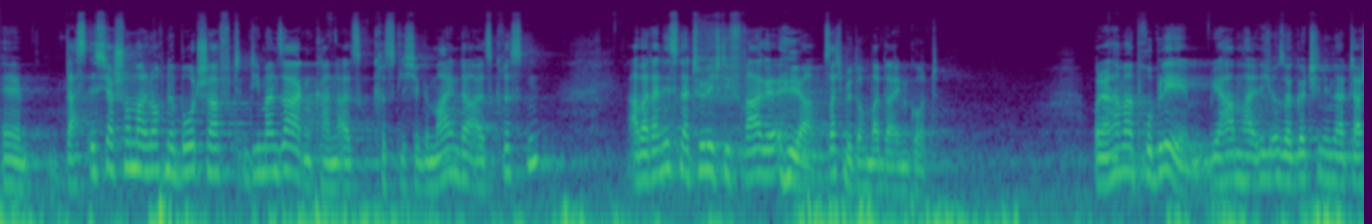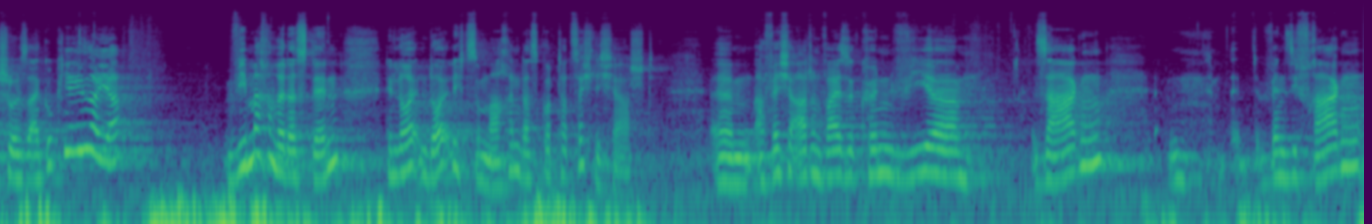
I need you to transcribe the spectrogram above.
Äh, das ist ja schon mal noch eine Botschaft, die man sagen kann als christliche Gemeinde, als Christen. Aber dann ist natürlich die Frage, ja, sag mir doch mal deinen Gott. Und dann haben wir ein Problem. Wir haben halt nicht unser Göttchen in der Tasche und sagen, guck, hier ist er ja. Wie machen wir das denn, den Leuten deutlich zu machen, dass Gott tatsächlich herrscht? Ähm, auf welche Art und Weise können wir sagen, wenn sie fragen,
